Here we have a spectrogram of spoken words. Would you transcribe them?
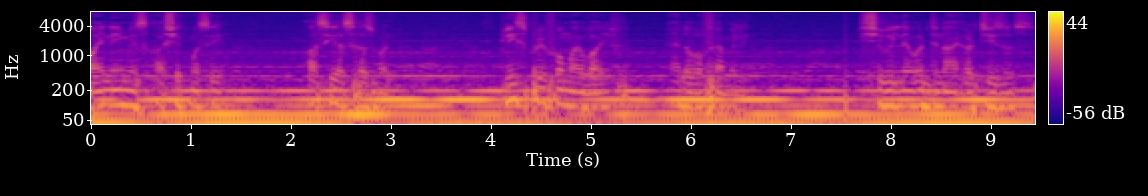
My name is Ashik Masih, Asia's husband. Please pray for my wife and our family. She will never deny her Jesus.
